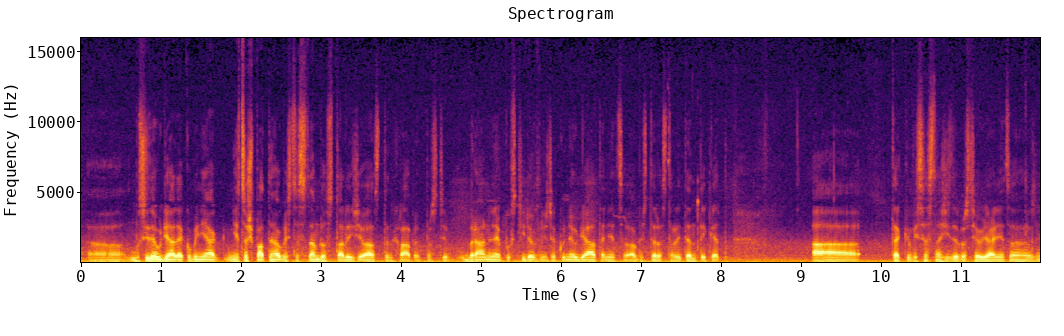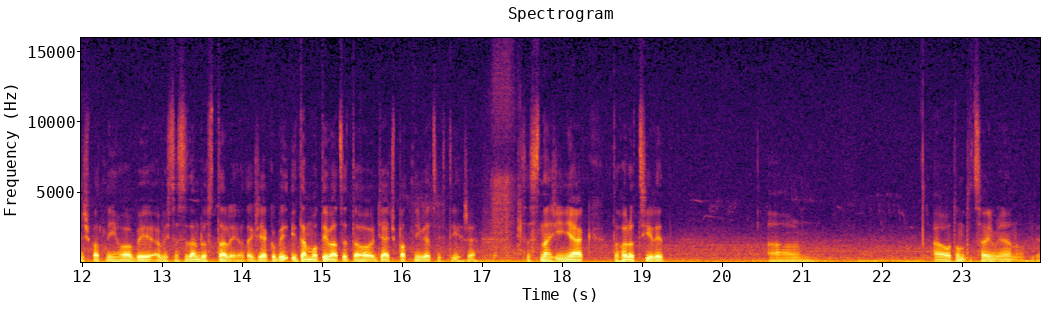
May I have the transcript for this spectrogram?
Uh, musíte udělat jakoby nějak, něco špatného, abyste se tam dostali, že vás ten chlápek prostě u brány nepustí dovnitř, dokud neuděláte něco, abyste dostali ten tiket. A tak vy se snažíte prostě udělat něco hrozně špatného, aby, abyste se tam dostali. Jo. Takže jakoby i ta motivace toho dělat špatné věci v té hře se snaží nějak toho docílit. A, a o tom to celé je. No, že...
